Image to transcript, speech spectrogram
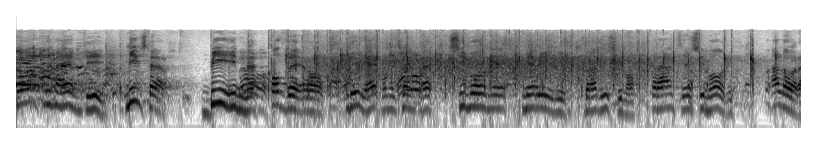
Complimenti, Mister Bean, ovvero lui è come sempre Simone Merini, bravissimo, grazie Simone. Allora,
